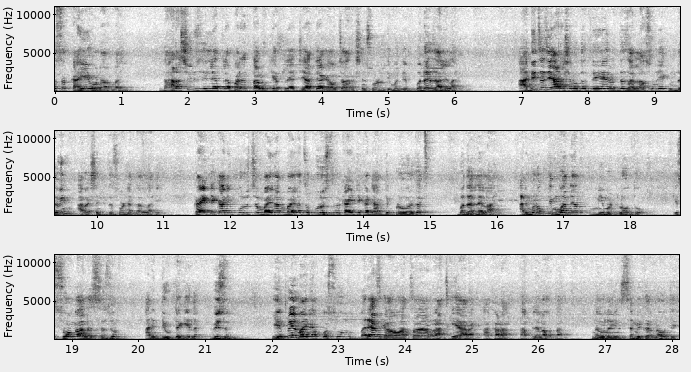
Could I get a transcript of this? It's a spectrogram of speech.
तसं काही होणार नाही. धाराशिव जिल्ह्यातल्या बऱ्याच तालुक्यातल्या ज्या त्या गावच्या आरक्षण सोडतीमध्ये बदल झालेला आहे. आधीचं जे आरक्षण होतं ते रद्द झालं असून एक नवीन आरक्षण तिथं सोडण्यात आलं आहे. काही ठिकाणी पुरुषचं महिला आणि महिलाचं पुरुष तर काही ठिकाणी अगदी प्रवर्गच बदललेला आहे. आणि म्हणून ती मन मी म्हटलं होतो की सोंग आलं सजून आणि दिवटं गेलं विजून. एप्रिल महिन्यापासून बऱ्याच गावाचा राजकीय आरा आखाडा तापलेला होता. नवनवीन समीकरणं होते.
